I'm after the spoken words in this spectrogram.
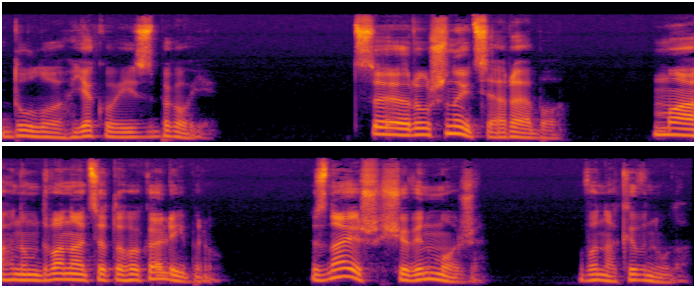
дуло якоїсь зброї. Це рушниця, Ребо. Магнум 12-го калібру. Знаєш, що він може? Вона кивнула.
